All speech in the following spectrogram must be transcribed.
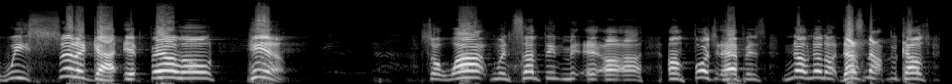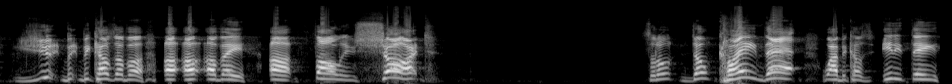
we should have got, it fell on him. So why, when something uh, uh, unfortunate happens, no, no, no, that's not because you because of a, a of a uh, falling short. So don't don't claim that. Why? Because anything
